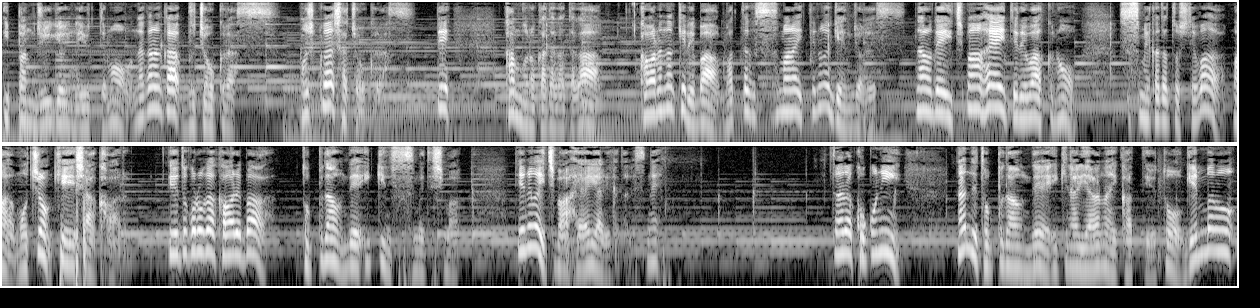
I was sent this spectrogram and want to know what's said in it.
一般の従業員が言ってもなかなか部長クラス、もしくは社長クラス。で、幹部の方々が変わらなければ全く進まないっていうのが現状です。なので一番早いテレワークの進め方としては、まあもちろん経営者が変わるっていうところが変わればトップダウンで一気に進めてしまうっていうのが一番早いやり方ですね。ただここになんでトップダウンでいきなりやらないかっていうと現場の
